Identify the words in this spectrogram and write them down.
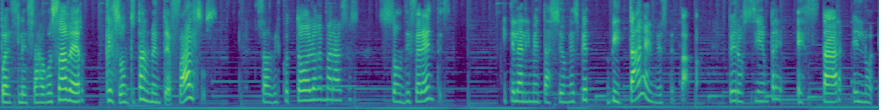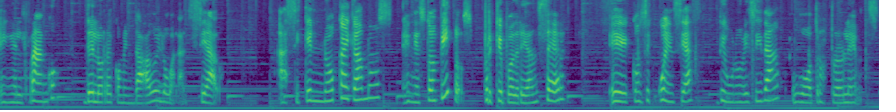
Pues les hago saber que son totalmente falsos. Sabes que todos los embarazos son diferentes y que la alimentación es vital en esta etapa pero siempre estar en, en el rango de lo recomendado y lo balanceado. Así que no caigamos en estos mitos, porque podrían ser eh, consecuencias de una obesidad u otros problemas.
